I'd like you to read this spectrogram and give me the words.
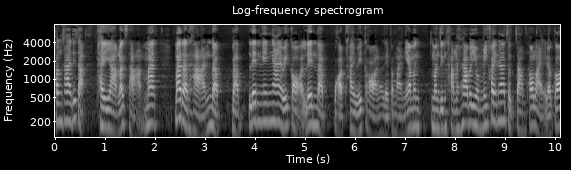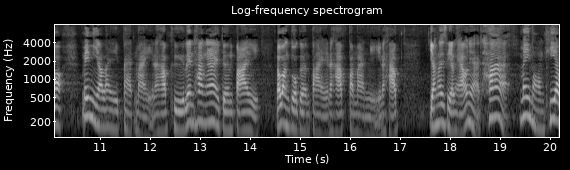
ค่อนข้างที่จะพยายามรักษามาตรมาตรฐานแบบแบบเล่นง่าย ๆ ไว้ก่อนเล่นแบบปลอดภัยไว้ก่อนอะไรประมาณนี้มันมันจึงทำให้ภาพยนตร์ไม่ค่อยน่าจดจำเท่าไหร่ แล้วก็ไม่มีอะไรแปลกใหม่นะครับ คือเล่นท่าง่ายเกินไป ระวังตัวเกินไปนะครับ ประมาณนี้นะครับยังไรเสียแล้วเนี่ยถ้าไม่มองเทียบ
